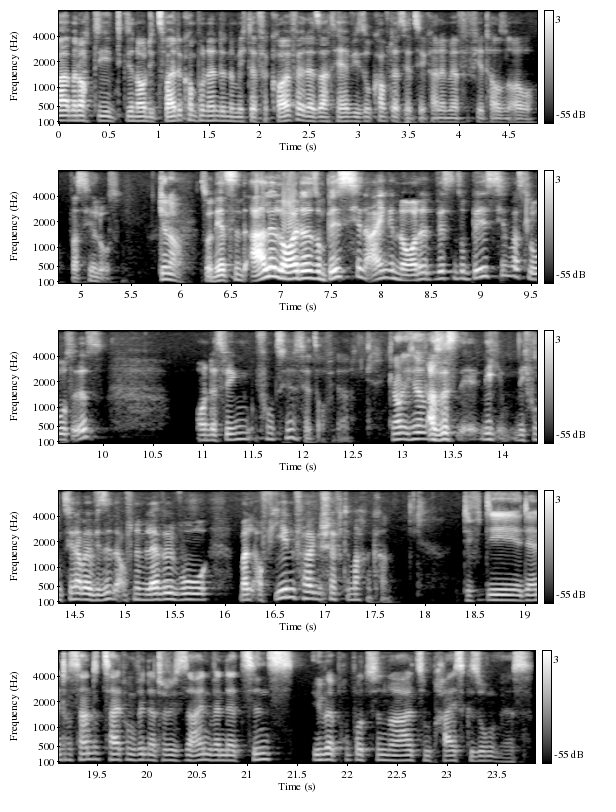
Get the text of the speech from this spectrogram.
war immer noch die, genau die zweite Komponente, nämlich der Verkäufer, der sagt, hä, wieso kauft das jetzt hier keiner mehr für 4000 Euro? Was ist hier los? Genau. So, und jetzt sind alle Leute so ein bisschen eingenordet, wissen so ein bisschen, was los ist. Und deswegen funktioniert es jetzt auch wieder. genau ich, Also es ist nicht, nicht funktioniert, aber wir sind auf einem Level, wo man auf jeden Fall Geschäfte machen kann. die, die, der interessante Zeitpunkt wird natürlich sein, wenn der Zins überproportional zum Preis gesunken ist.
